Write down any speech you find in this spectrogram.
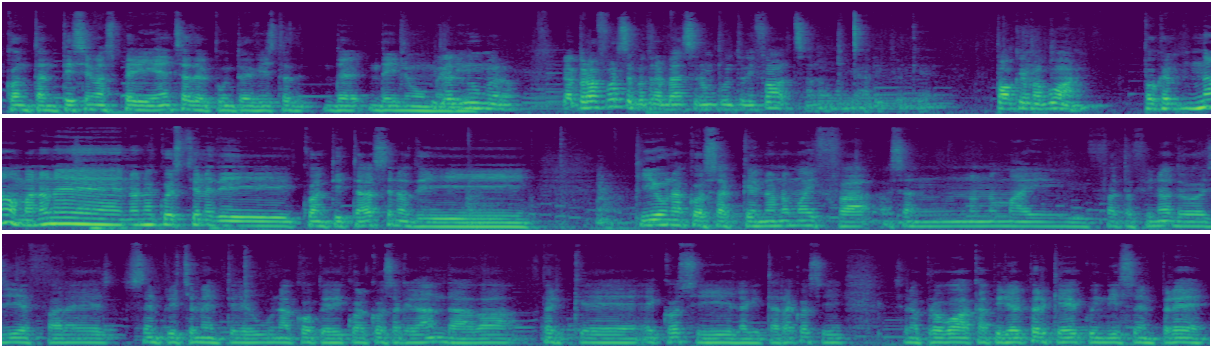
con tantissima esperienza dal punto di vista de- dei numeri. Del numero. Beh, però forse potrebbe essere un punto di forza, no? Magari, perché poche ma buone. Poche- No, ma non è, non è questione di quantità, se no di... Io una cosa che non ho mai fatto, non ho mai fatto fino ad oggi è fare semplicemente una copia di qualcosa che andava perché è così, la chitarra è così, se no provo a capire il perché, quindi sempre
